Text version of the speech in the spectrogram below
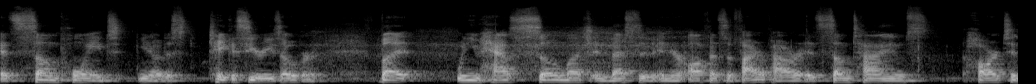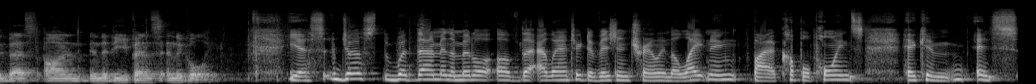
at some point, you know, just take a series over. But when you have so much invested in your offensive firepower, it's sometimes hard to invest on in the defense and the goalie. Yes, just with them in the middle of the Atlantic Division trailing the Lightning by a couple points, it can it's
